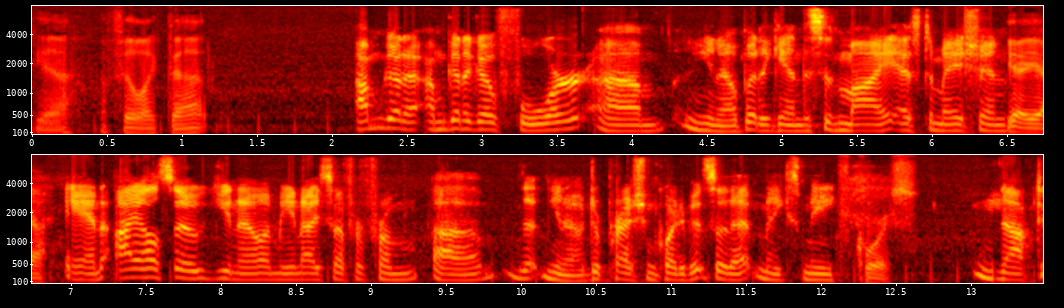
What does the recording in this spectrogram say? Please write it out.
Yeah, I feel like that. I'm gonna I'm gonna go four. Um, you know, but again, this is my estimation. Yeah, yeah. And I also, you know, I mean, I suffer from, um, the, you know, depression quite a bit, so that makes me Of course. knocked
